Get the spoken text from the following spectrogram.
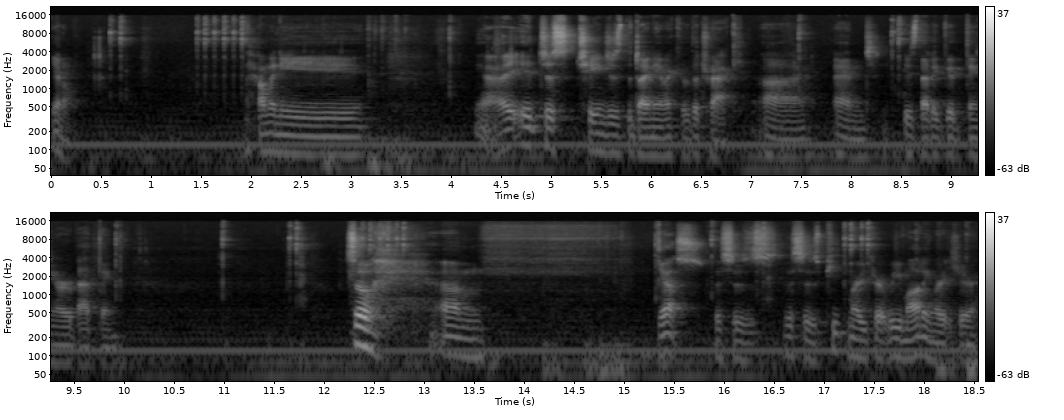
you know how many yeah it just changes the dynamic of the track uh, and is that a good thing or a bad thing? So um, yes this is this is peak Mario Kart Wii modding right here.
